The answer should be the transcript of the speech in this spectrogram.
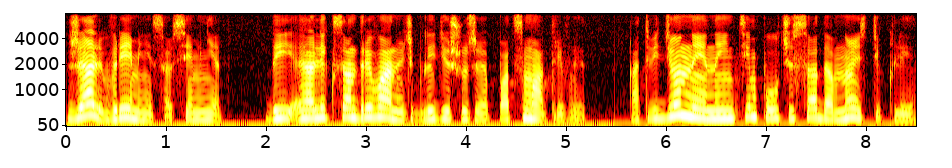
Жаль, времени совсем нет. Да и Александр Иванович, глядишь, уже подсматривает. Отведенные на интим полчаса давно истекли.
